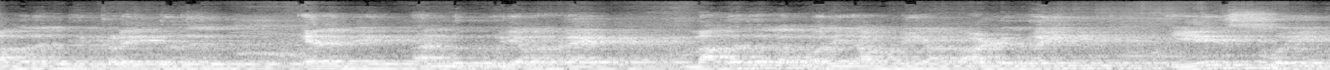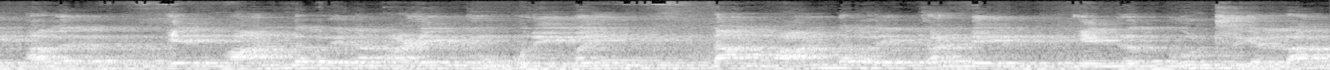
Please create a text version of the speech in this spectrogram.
அவருக்கு கிடைத்தது. எனவே அன்புக்குரியவர்களே மகதல மரியாவுடைய அழுகை இயேசுவை அவர் என் ஆண்டவரை நான் அழைக்கும் உரிமை நான் ஆண்டவரை கண்டேன் என்ற கூற்று எல்லாம்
